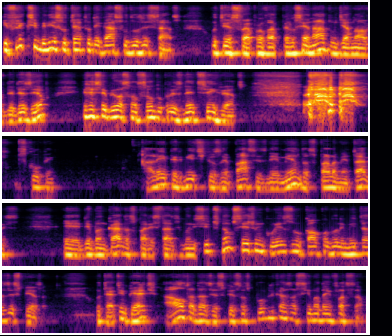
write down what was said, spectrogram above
que flexibiliza o teto de gastos dos estados. O texto foi aprovado pelo Senado no dia 9 de dezembro e recebeu a sanção do presidente sem vetos. Desculpem. A lei permite que os repasses de emendas parlamentares eh, de bancadas para estados e municípios não sejam incluídos no cálculo do limite das despesas. O teto impede a alta das despesas públicas acima da inflação.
